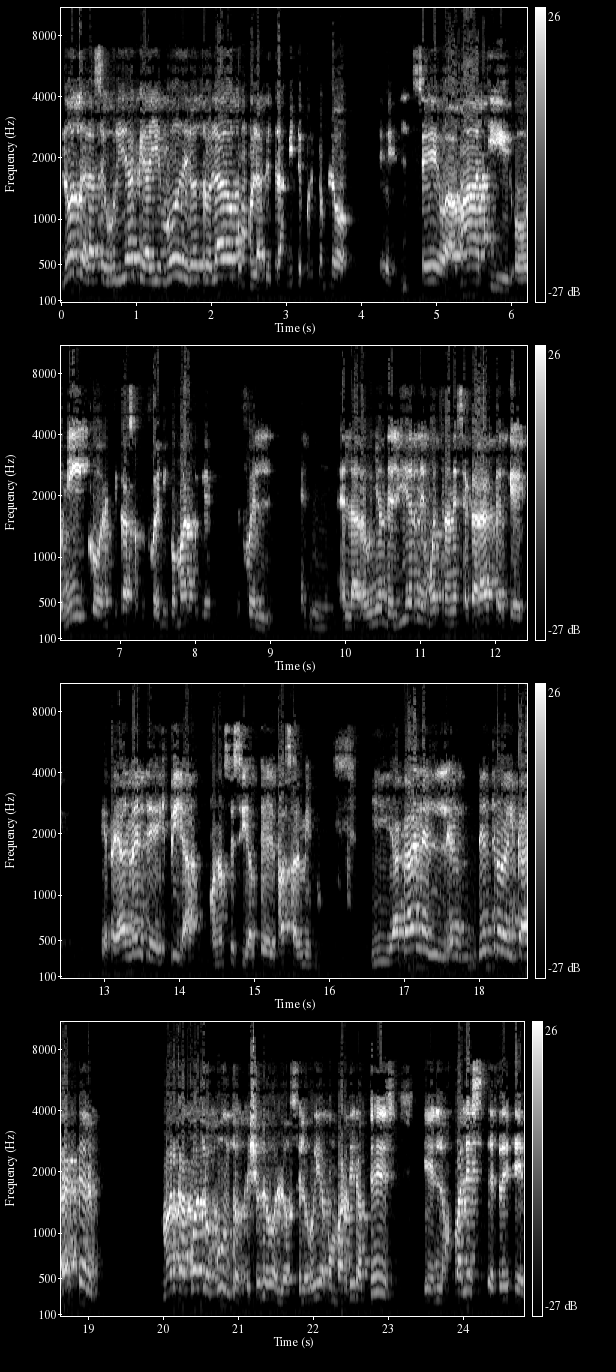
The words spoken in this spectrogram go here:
nota la seguridad que hay en vos del otro lado, como la que transmite, por ejemplo, eh, Seba, Mati o Nico, en este caso que fue Nico Marto, que, fue el, en, la reunión del viernes, muestran ese carácter que, realmente inspira, o no sé si a ustedes les pasa lo mismo. Y acá en el, en- dentro del carácter marca cuatro puntos que yo lo- se los voy a compartir a ustedes, en los cuales eh, eh,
